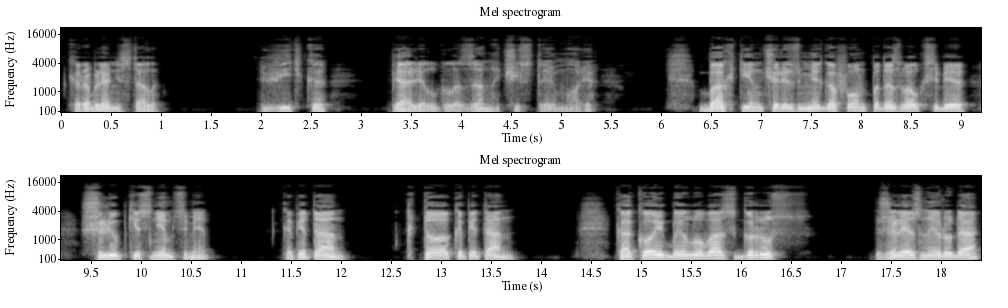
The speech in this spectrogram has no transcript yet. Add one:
Корабля не стало. Витька пялил глаза на чистое море. Бахтин через мегафон подозвал к себе шлюпки с немцами. — Капитан! Кто капитан? Какой был у вас груз? Железная руда?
